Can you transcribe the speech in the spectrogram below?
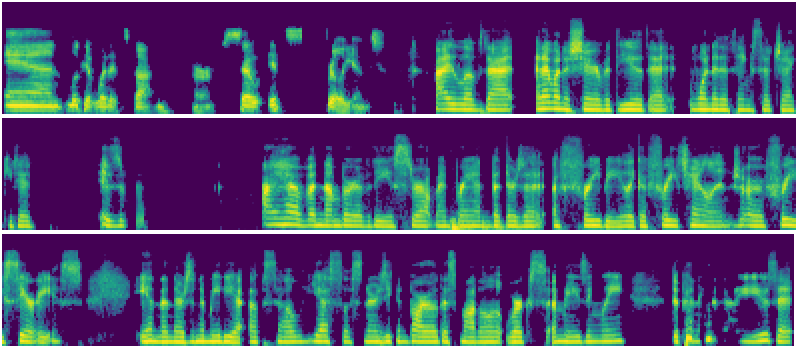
and look at what it's gotten her. So it's brilliant. I love that. And I want to share with you that one of the things that Jackie did is I have a number of these throughout my brand, but there's a, a freebie, like a free challenge or a free series. And then there's an immediate upsell. Yes, listeners, you can borrow this model. It works amazingly depending on how you use it.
